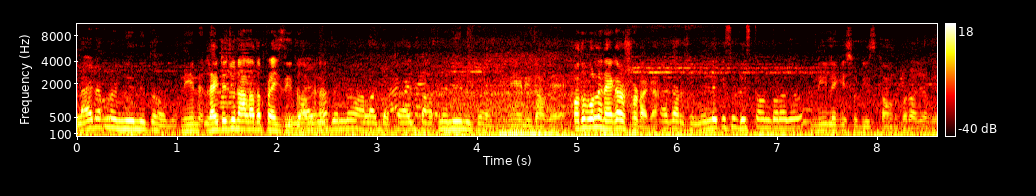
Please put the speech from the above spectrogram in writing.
লাইট আপনার নিয়ে নিতে হবে। নিয়ে লাইটের জন্য আলাদা প্রাইস দিতে হবে না? জন্য আলাদা প্রাইস বা আপনি নিয়ে নিতে হবে। নিয়ে নিতে হবে। কত বললেন? এগারোশো টাকা। এগারোশো। নিলে কিছু ডিসকাউন্ট করা যাবে? নিলে কিছু ডিসকাউন্ট করা যাবে।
